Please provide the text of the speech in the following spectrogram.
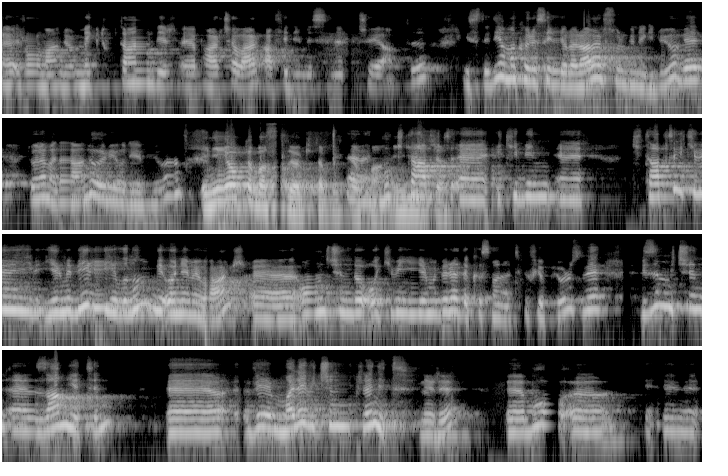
e, roman diyorum, mektuptan bir e, parça var. Affedilmesini şey yaptığı, istediği ama karısıyla beraber sürgüne gidiyor ve dönemeden de ölüyor diye biliyorum. E, New York'ta basılıyor kitap ilk Evet, defa. bu kitap İngilizce. e, 2000 e, kitapta 2021 yılının bir önemi var. E, onun için de o 2021'e de kısmen atıf yapıyoruz ve bizim için e, Zamyet'in e, ve Malevic'in Planet'leri e, bu e, e,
